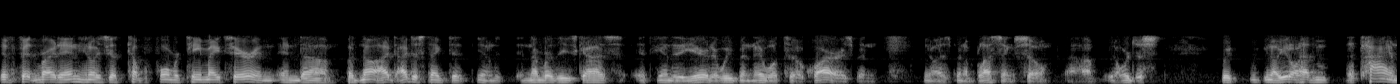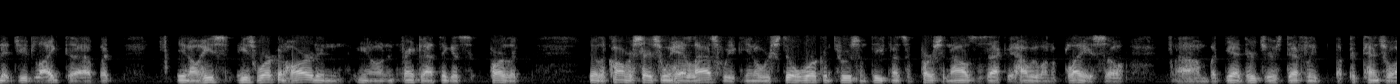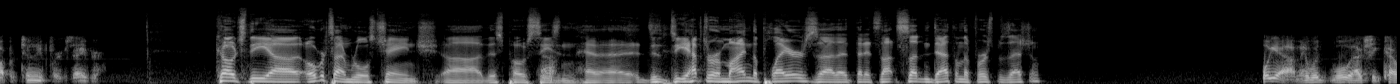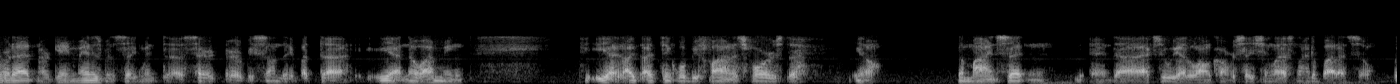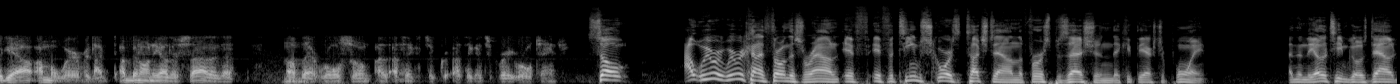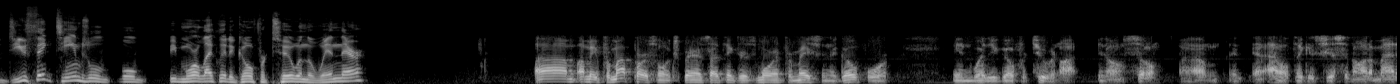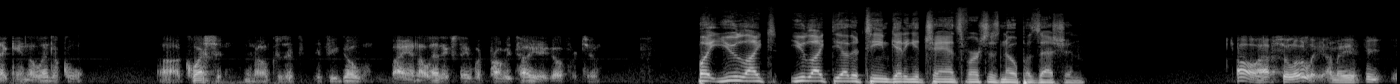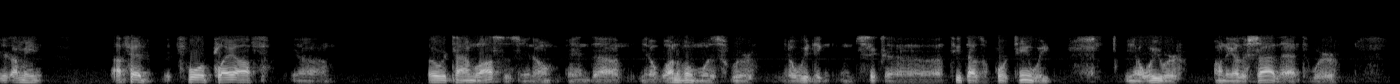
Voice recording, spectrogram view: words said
and fitting right in. You know, he's got a couple former teammates here, and and uh, but no, I, I just think that you know a number of these guys at the end of the year that we've been able to acquire has been, you know, has been a blessing. So uh, you know, we're just we you know you don't have the time that you'd like, to, but you know he's he's working hard, and you know, and frankly, I think it's part of the you know the conversation we had last week. You know, we're still working through some defensive personnel, is exactly how we want to play. So. Um, but yeah, there, there's definitely a potential opportunity for Xavier. Coach, the uh, overtime rules change uh, this postseason. Uh, do, do you have to remind the players uh, that, that it's not sudden death on the first possession? Well, yeah, I mean, we'll, we'll actually cover that in our game management segment uh, Saturday or be Sunday. But uh, yeah, no, I mean, yeah, I, I think we'll be fine as far as the, you know, the mindset and and uh, actually we had a long conversation last night about it. So, but yeah, I'm aware of it. I, I've been on the other side of the of that rule, so I, I think it's a I think it's a great rule change. So I, we were we were kind of throwing this around. If if a team scores a touchdown the first possession, they kick the extra point, and then the other team goes down. Do you think teams will will be more likely to go for two in the win there? Um, I mean, from my personal experience, I think there's more information to go for in whether you go for two or not. You know, so um, and, and I don't think it's just an automatic analytical uh, question. You know, because if if you go by analytics, they would probably tell you to go for two. But you liked you liked the other team getting a chance versus no possession. Oh, absolutely. I mean, if you, I mean, I've had four playoff uh, overtime losses, you know, and uh, you know, one of them was where you know we didn't in six uh, 2014 we, you know, we were on the other side of that where,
